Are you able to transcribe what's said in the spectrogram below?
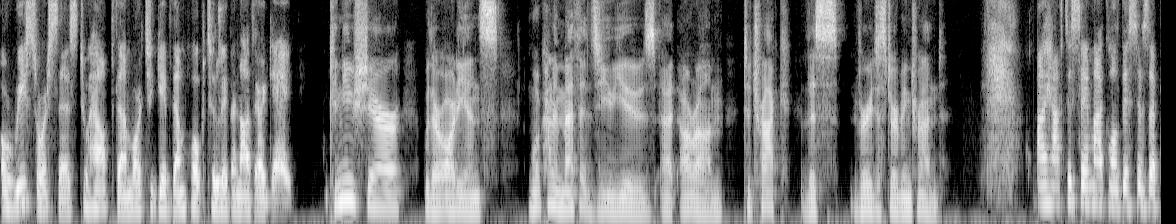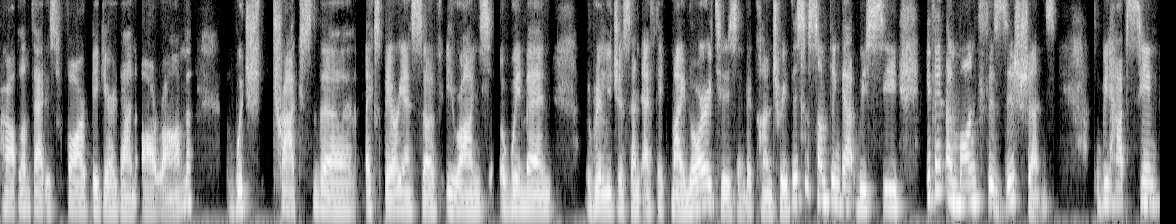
or resources to help them or to give them hope to live another day. Can you share with our audience what kind of methods you use at Aram to track this very disturbing trend? I have to say, Michael, this is a problem that is far bigger than Aram, which tracks the experience of Iran's women, religious and ethnic minorities in the country. This is something that we see even among physicians We have seen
